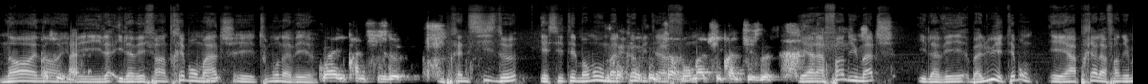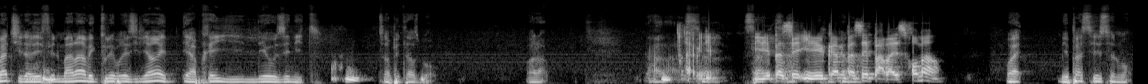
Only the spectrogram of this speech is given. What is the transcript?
Non, non, mais il, a- il avait fait un très bon match et tout le monde avait. euh, Ouais, ils prennent 6-2. Ils prennent 6-2 et c'était le moment où Malcolm était à un bon fond. match, ils prennent 6-2. Et à la fin du match, il avait. Bah lui était bon. Et après, à la fin du match, il avait fait le malin avec tous les Brésiliens et, et après, il est au Zénith. Saint-Pétersbourg. Voilà. Ah, Ah, il est- ça- Il est passé, il est quand même passé par AS Roma. hein. Mais passé seulement.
